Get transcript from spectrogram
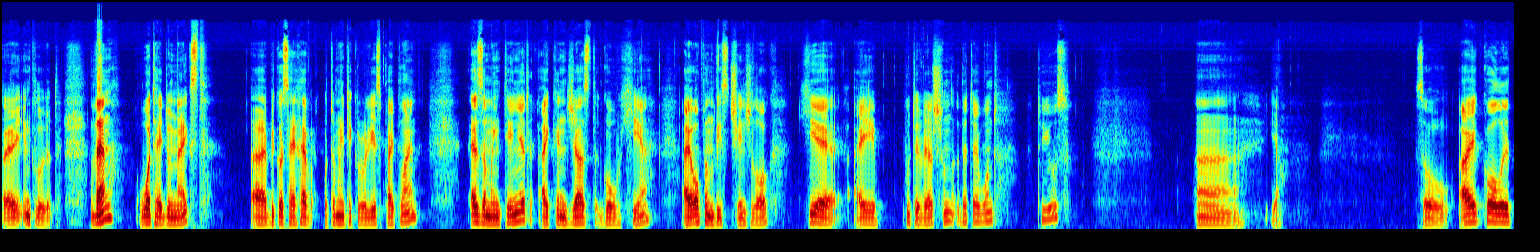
included. Then what I do next, because I have automatic release pipeline, as a maintainer, I can just go here. I open this changelog. Here, I put a version that I want to use. Uh, yeah. So I call it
